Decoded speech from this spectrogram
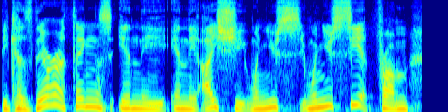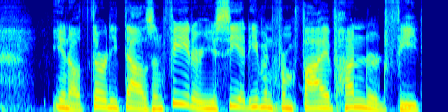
because there are things in the in the ice sheet when you when you see it from you know 30,000 feet or you see it even from 500 feet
